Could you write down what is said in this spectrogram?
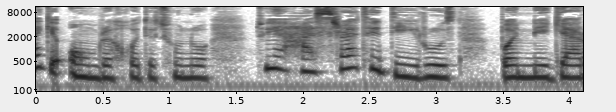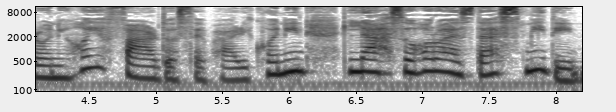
اگه عمر خودتون رو توی حسرت دیروز با نگرانی های فردا سپری کنین لحظه ها رو از دست میدین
